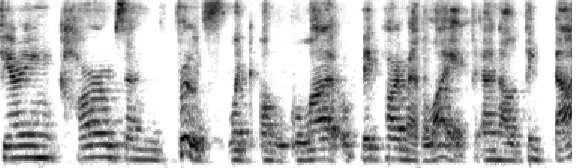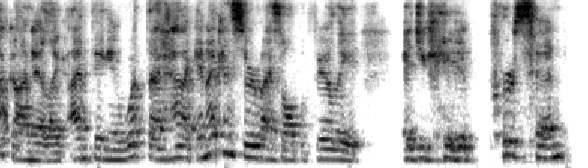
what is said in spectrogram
fearing carbs and fruits like a, a, lot, a big part of my life. And I'll think back on it, like I'm thinking, what the heck? And I consider myself a fairly educated person.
